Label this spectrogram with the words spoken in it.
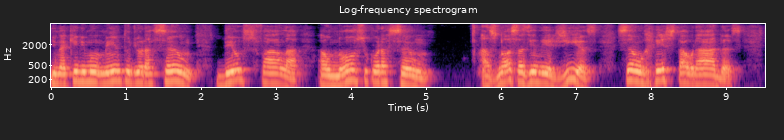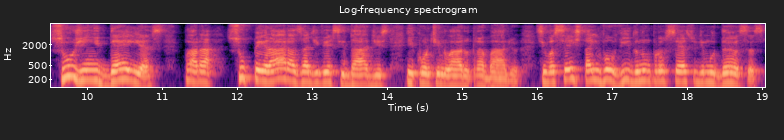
e naquele momento de oração, Deus fala ao nosso coração, as nossas energias são restauradas, surgem ideias para superar as adversidades e continuar o trabalho. Se você está envolvido num processo de mudanças,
